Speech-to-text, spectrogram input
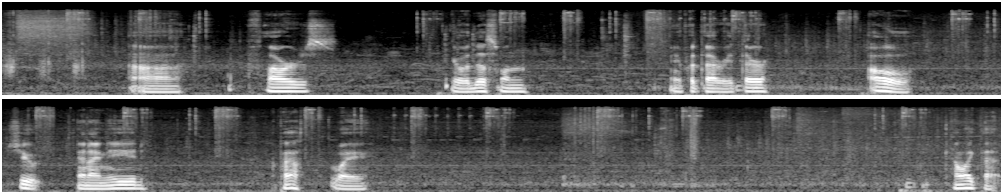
uh, flowers. Go with this one. Let me put that right there. Oh, shoot. And I need a pathway. I like that.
